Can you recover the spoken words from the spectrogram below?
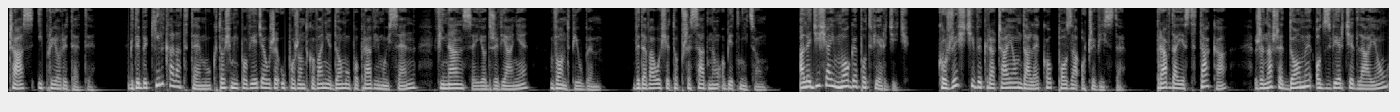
czas i priorytety. Gdyby kilka lat temu ktoś mi powiedział, że uporządkowanie domu poprawi mój sen, finanse i odżywianie, wątpiłbym. Wydawało się to przesadną obietnicą. Ale dzisiaj mogę potwierdzić. Korzyści wykraczają daleko poza oczywiste. Prawda jest taka, że nasze domy odzwierciedlają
